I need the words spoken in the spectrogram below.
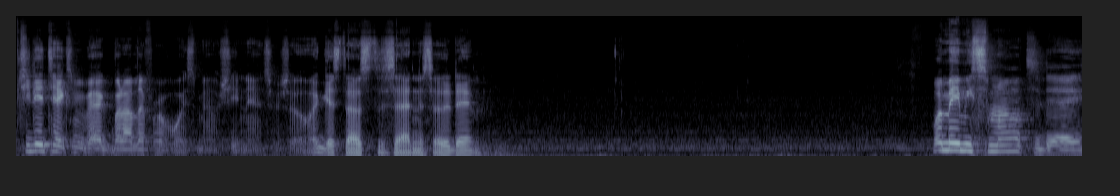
she did text me back, but I left her a voicemail. She didn't answer, so I guess that's the sadness of the day. What made me smile today?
